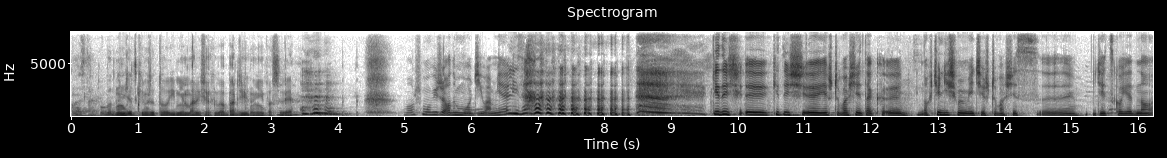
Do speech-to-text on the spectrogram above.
Ona jest tak pogodnym dzieckiem, że to imię Marysia chyba bardziej do niej pasuje. Mąż mówi, że odmłodziła mnie Eliza. Kiedyś, y, kiedyś y, jeszcze właśnie tak, y, no chcieliśmy mieć jeszcze właśnie dziecko jedno,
